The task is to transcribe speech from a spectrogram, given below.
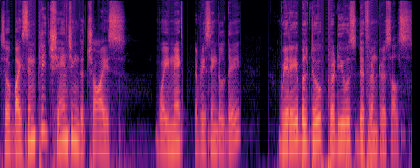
So by simply changing the choice we make every single day, we're able to produce different results.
